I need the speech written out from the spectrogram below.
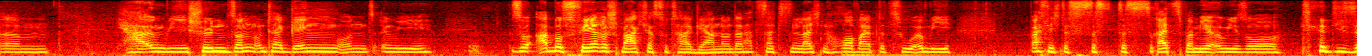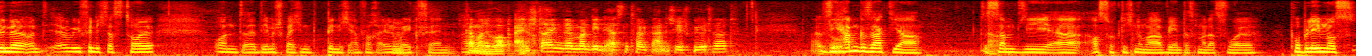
ähm, ja, irgendwie schönen Sonnenuntergängen und irgendwie so atmosphärisch mag ich das total gerne. Und dann hat es halt diesen leichten Horror-Vibe dazu. Irgendwie, weiß nicht, das, das, das reizt bei mir irgendwie so die Sinne und irgendwie finde ich das toll. Und äh, dementsprechend bin ich einfach Alan Hm. Wake-Fan. Kann man Aber, überhaupt ja. einsteigen, wenn man den ersten Teil gar nicht gespielt hat? Also, Sie haben gesagt, ja. Das Ja. haben sie äh, ausdrücklich nochmal erwähnt, dass man das wohl problemlos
